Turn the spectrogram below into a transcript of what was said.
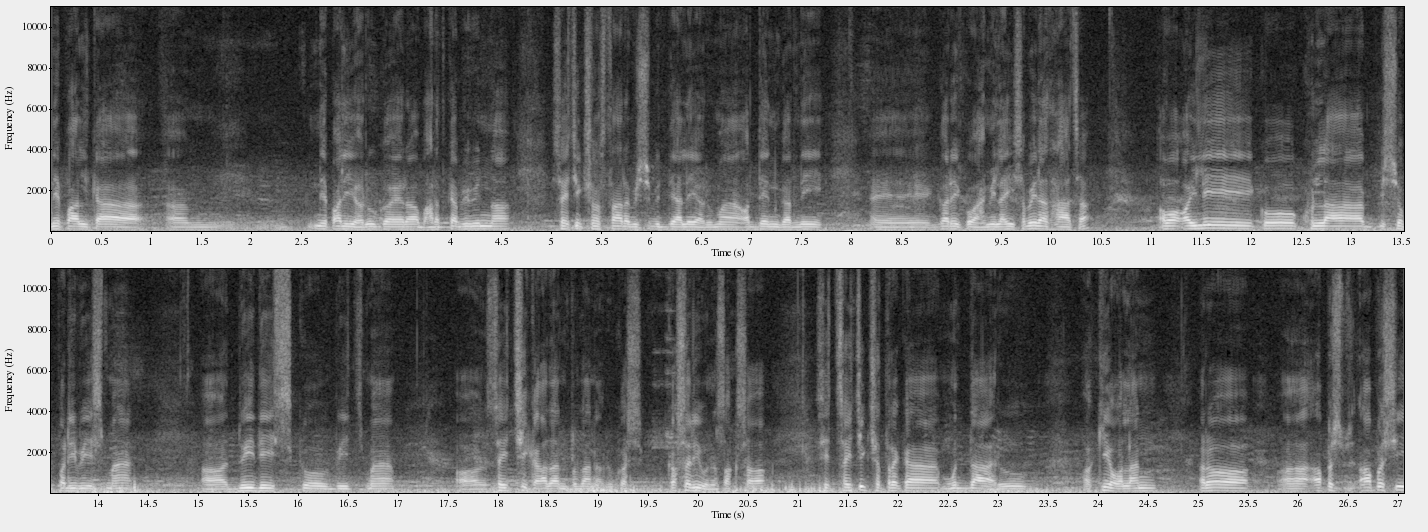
नेपालका नेपालीहरू गएर भारतका विभिन्न शैक्षिक संस्था र विश्वविद्यालयहरूमा अध्ययन गर्ने गरेको हामीलाई सबैलाई थाहा छ। अब अहिलेको खुल्ला विश्व परिवेशमा दुई देशको बिचमा शैक्षिक आदान प्रदानहरू कस कसरी हुनसक्छ शैक्षिक क्षेत्रका मुद्दाहरू के होलान् र आपस आपसी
